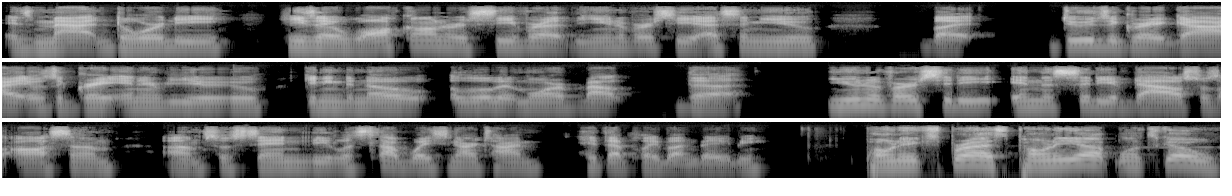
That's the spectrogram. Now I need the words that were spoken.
is Matt Doherty. He's a walk-on receiver at the University of SMU, but dude's a great guy. It was a great interview. Getting to know a little bit more about the university in the city of Dallas was awesome. Um, so Sandy, let's stop wasting our time. Hit that play button, baby. Pony Express, pony up. Let's go.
